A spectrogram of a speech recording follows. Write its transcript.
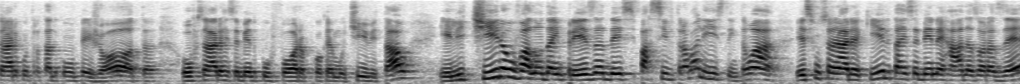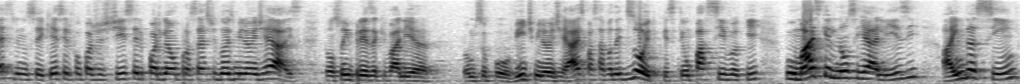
funcionário contratado como PJ, ou funcionário recebendo por fora por qualquer motivo e tal, ele tira o valor da empresa desse passivo trabalhista. Então, ah, esse funcionário aqui, ele está recebendo errado as horas extras, não sei o quê, se ele for para a justiça, ele pode ganhar um processo de 2 milhões de reais. Então, sua empresa que valia vamos supor, 20 milhões de reais, passava a valer 18, porque você tem um passivo aqui, por mais que ele não se realize, ainda assim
